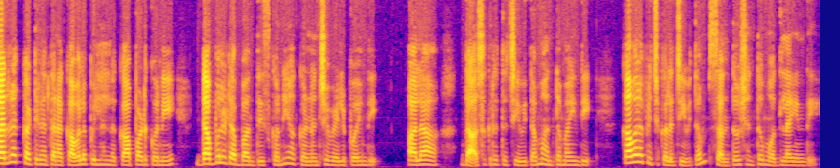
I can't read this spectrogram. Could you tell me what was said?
కర్ర కట్టిన తన కవల పిల్లలను కాపాడుకొని డబ్బుల డబ్బాను తీసుకొని అక్కడి నుంచి వెళ్ళిపోయింది. అలా దాసకృత జీవితం అంతమైంది. కవల పిచ్చుకల జీవితం సంతోషంతో మొదలైంది.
